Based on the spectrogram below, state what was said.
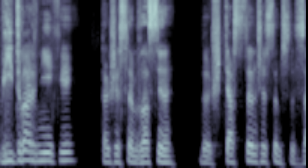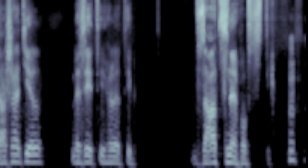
výtvarníky, takže jsem vlastně byl šťastný, že jsem se zařadil mezi tyhle ty vzácné hosty.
